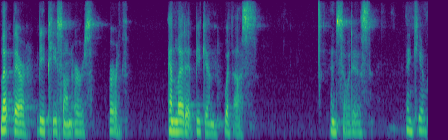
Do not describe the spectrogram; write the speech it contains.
Let there be peace on earth, earth, and let it begin with us. And so it is. Thank you.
